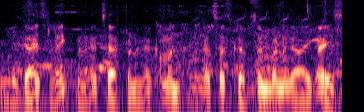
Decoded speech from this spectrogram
ஓகே காய்ஸ் லைக் பண்ணுங்கள் ஷேர் பண்ணுங்கள் கமெண்ட் பண்ணுங்கள் சப்ஸ்கிரிப்ஷன் பண்ணுங்கள் ஹாய் காய்ஸ்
